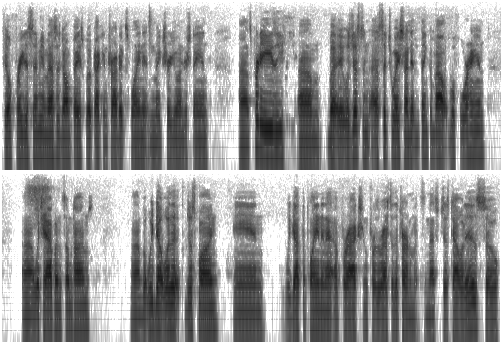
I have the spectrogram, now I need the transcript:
feel free to send me a message on Facebook. I can try to explain it and make sure you understand. Uh, it's pretty easy, um, but it was just an, a situation I didn't think about beforehand, uh, which happens sometimes. Uh, but we dealt with it just fine, and we got the plan in, for action for the rest of the tournaments, and that's just how it is. So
